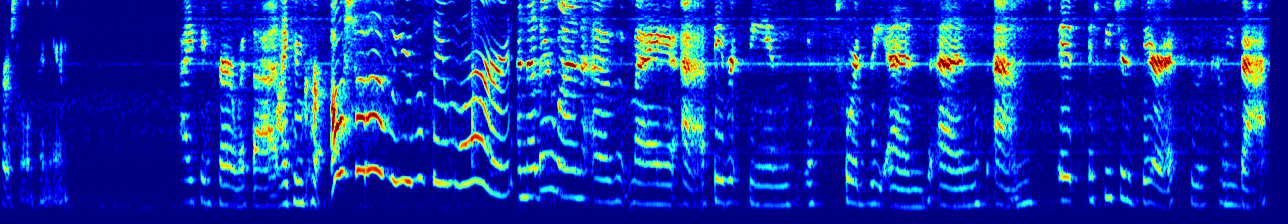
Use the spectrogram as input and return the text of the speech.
personal opinion. I concur with that. I concur. Oh, shut up. We use the same word. Another one of my uh, favorite scenes was towards the end, and um, it, it features Derek, who is coming back.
